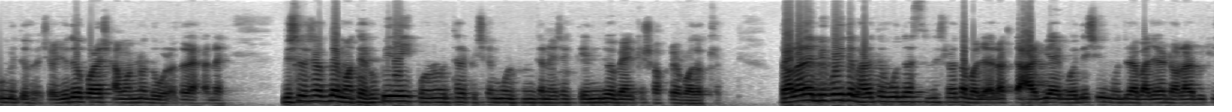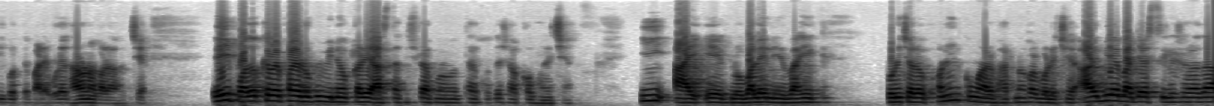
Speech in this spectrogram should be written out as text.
উন্নতি হয়েছিল, যদিও পরে সামান্য দুর্বলতা দেখা দেয়। বিশ্লেষকদের মতে, রুপির এই পুনরুদ্ধারের পিছনে মূল ভূমিকা নিয়েছে কেন্দ্রীয় ব্যাংকের সক্রিয় পদক্ষেপ। ডলারের বিপরীতে ভারতীয় মুদ্রার স্থিতিশীলতা বজায় রাখতে আরবিআই বৈদেশিক মুদ্রা বাজারে ডলার বিক্রি করতে পারে বলে ধারণা করা হচ্ছে। এই পদক্ষেপের ফলে রুপি বিনিয়োগকারী আস্থা কিছুটা পুনরুদ্ধার করতে সক্ষম হয়েছে। ইআইএ গ্লোবালের নির্বাহী পরিচালক অনিল কুমার ভাটনগর বলেছে, আরবিআই বাজারে স্থিতিশীলতা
